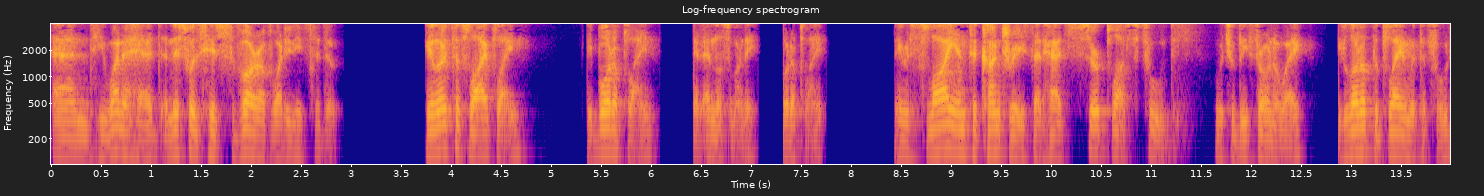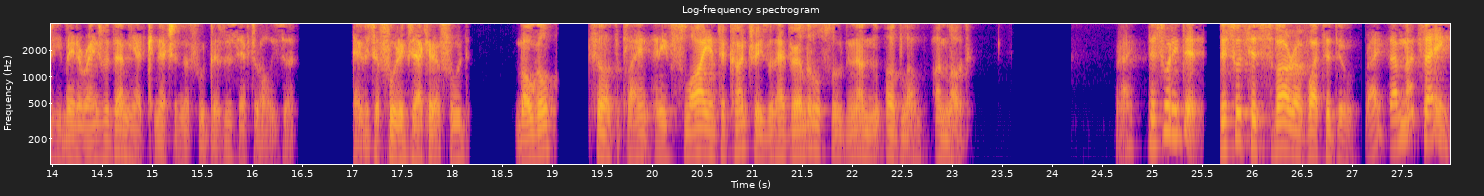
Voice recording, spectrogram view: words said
And he went ahead, and this was his svar of what he needs to do. He learned to fly a plane. He bought a plane. He had endless money. Bought a plane. They would fly into countries that had surplus food, which would be thrown away. He'd load up the plane with the food. He made arrangements with them. He had connections in the food business. After all, he's a, he was a food executive, food mogul. Fill up the plane, and he'd fly into countries that had very little food and unload. unload. Right? This is what he did. This was his svar of what to do. Right? I'm not saying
